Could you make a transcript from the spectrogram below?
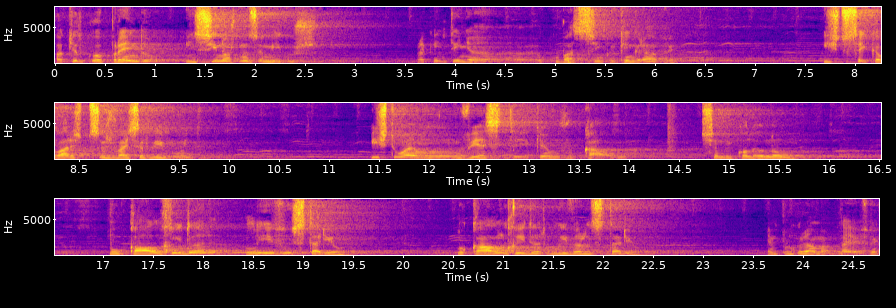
Aquilo que eu aprendo, ensino aos meus amigos. Para quem tenha o Cubaço 5 e quem grave, isto sei que a várias pessoas vai servir muito. Isto é um VST, que é um vocal, deixa-me ver qual é o nome. Vocal Reader Live Stereo. Vocal Reader Live Stereo. É um programa leve,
